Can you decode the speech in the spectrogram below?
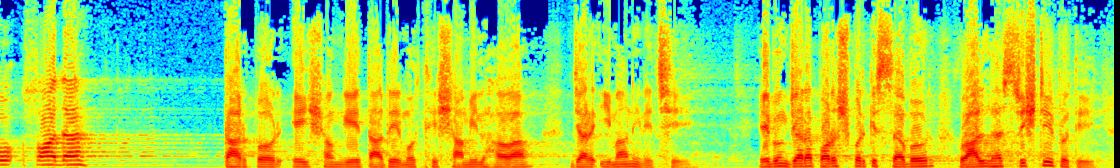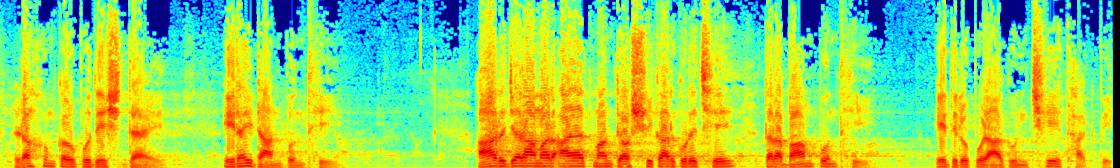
مؤصدة তারপর এই সঙ্গে তাদের মধ্যে সামিল হওয়া যারা ইমান এনেছে এবং যারা পরস্পরকে সবর ও আল্লাহ সৃষ্টির প্রতি রহমকা উপদেশ দেয় এরাই ডানপন্থী। আর যারা আমার আয়াত মানতে অস্বীকার করেছে, তারা বামপন্থী। এদের ওপর আগুন ছেয়ে থাকবে।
